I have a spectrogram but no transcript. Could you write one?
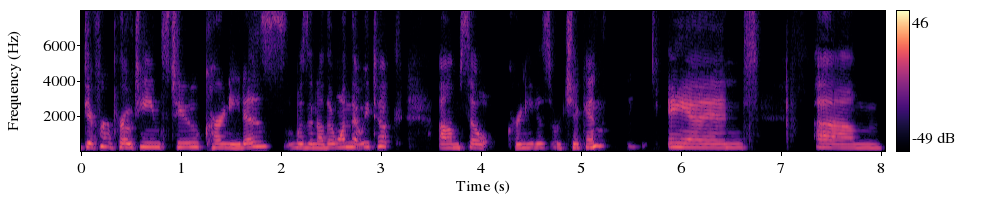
different proteins too. Carnitas was another one that we took. Um, so carnitas or chicken. And um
